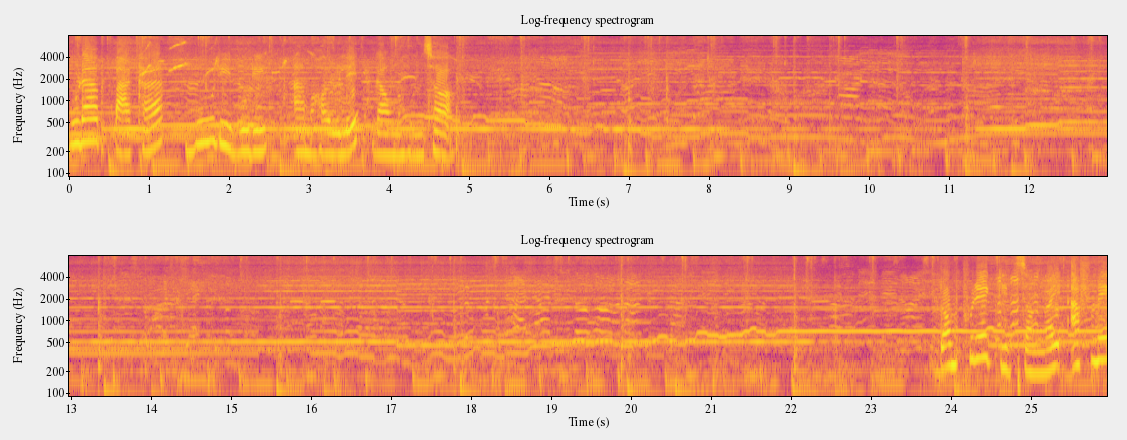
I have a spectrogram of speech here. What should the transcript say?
बुढापाका बुढी बुढी आमाहरूले गाउनुहुन्छ। डम्फुरे गीतसँगै आफ्नै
